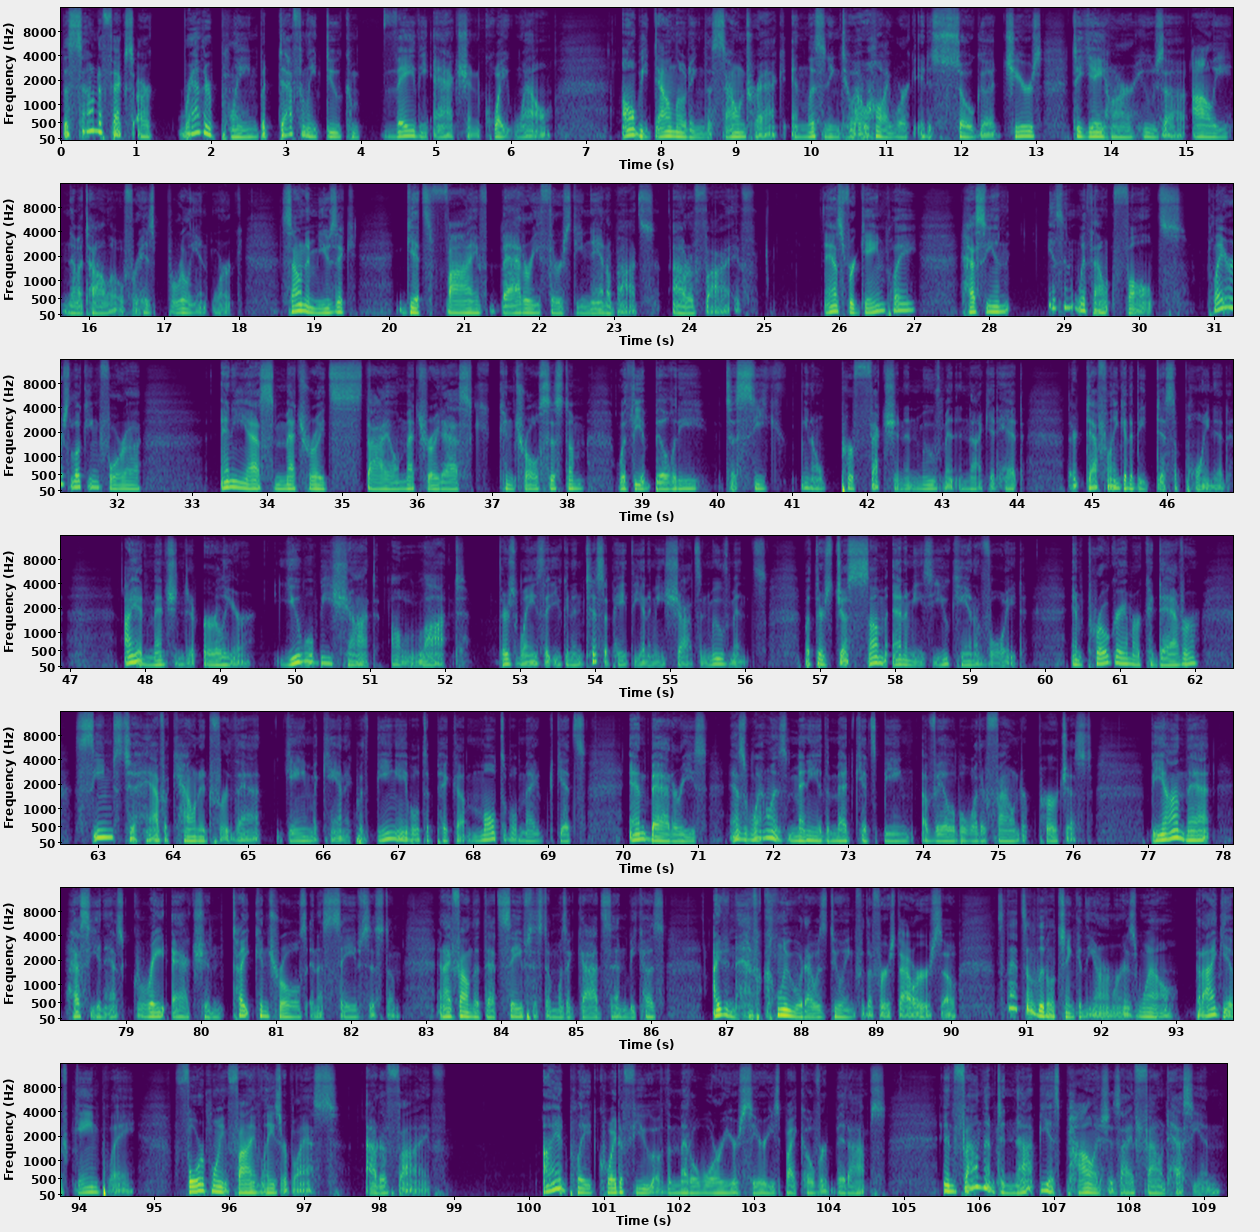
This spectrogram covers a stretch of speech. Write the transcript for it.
the sound effects are rather plain, but definitely do convey the action quite well. I'll be downloading the soundtrack and listening to it while I work. It is so good. Cheers to Yehar, who's uh, Olli Niemitalo, for his brilliant work. Sound and Music gets five battery thirsty nanobots out of five. As for gameplay, Hessian isn't without faults. Players looking for a NES Metroid style, Metroid esque control system with the ability to seek, you know, perfection in movement and not get hit, they're definitely going to be disappointed. I had mentioned it earlier. You will be shot a lot. There's ways that you can anticipate the enemy's shots and movements, but there's just some enemies you can't avoid. And Programmer Cadaver seems to have accounted for that game mechanic with being able to pick up multiple med kits and batteries, as well as many of the med kits being available, whether found or purchased. Beyond that, Hessian has great action, tight controls, and a save system. And I found that that save system was a godsend because I didn't have a clue what I was doing for the first hour or so. So that's a little chink in the armor as well. But I give gameplay 4.5 laser blasts out of 5. I had played quite a few of the Metal Warrior series by Covert Bit Ops and found them to not be as polished as I've found Hessian.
